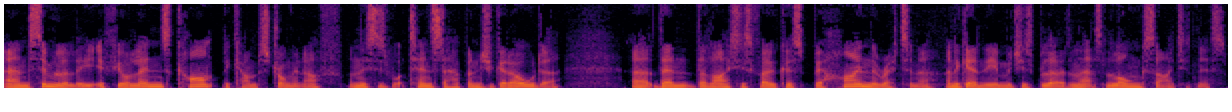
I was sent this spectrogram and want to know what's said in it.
And similarly, if your lens can't become strong enough, and this is what tends to happen as you get older, uh, then the light is focused behind the retina, and again the image is blurred, and that's long sightedness.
